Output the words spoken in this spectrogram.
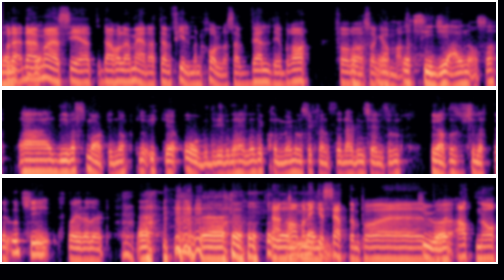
Og der, der må jeg si at der holder jeg med at den filmen holder seg veldig bra for å være så gammel. Og CGI-en også. Eh, de var smarte nok til å ikke overdrive det hele. Det kommer noen sekvenser der du ser liksom pirater som skjeletter. Opsi! Spoiler alert. Eh, eh, Ja, har man ikke sett den på, eh, 20 på 18 år,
